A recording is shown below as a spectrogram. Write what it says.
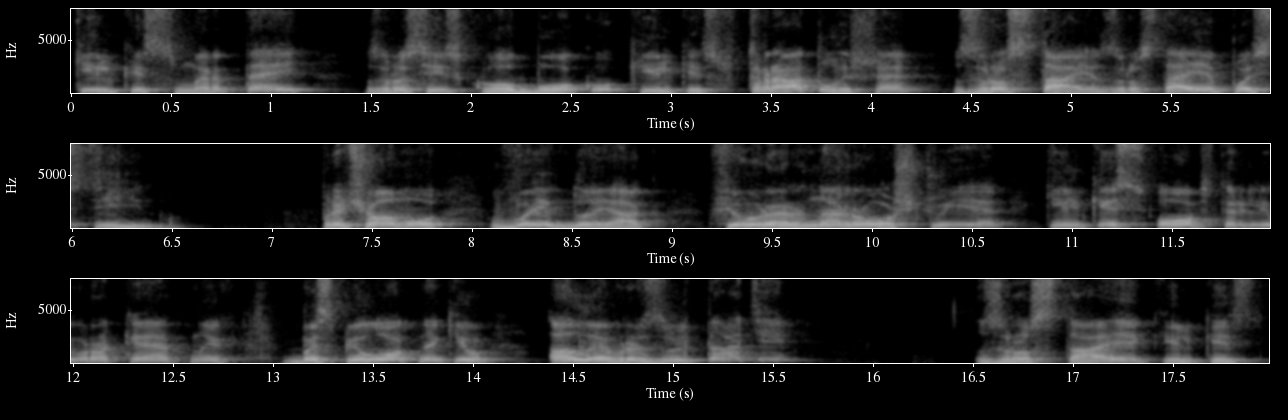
кількість смертей з російського боку, кількість втрат лише зростає, зростає постійно. Причому видно, як фюрер нарощує кількість обстрілів ракетних, безпілотників, але в результаті зростає кількість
